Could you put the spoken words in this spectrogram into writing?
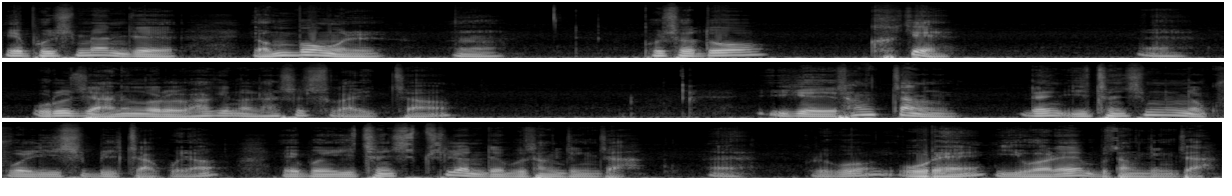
이 보시면 이제 연봉을 어, 보셔도 크게 예, 오르지 않은 것을 확인을 하실 수가 있죠. 이게 상장된 2016년 9월 20일자고요. 여기 보면 2017년대 무상증자 예, 그리고 올해 2월에 무상증자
